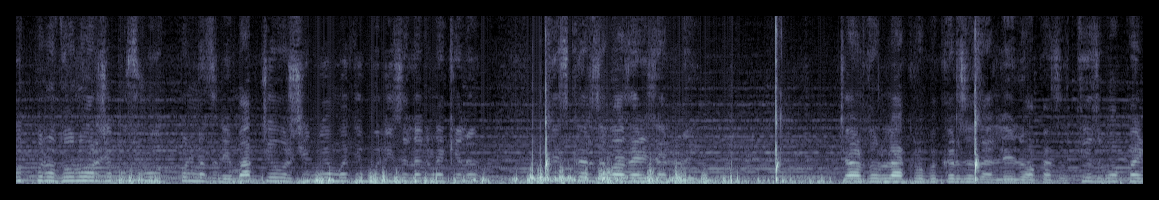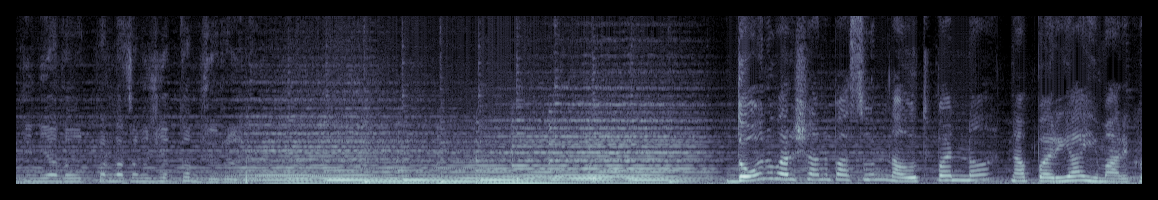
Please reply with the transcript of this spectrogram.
उत्पन्न दोन वर्षापासून उत्पन्नच नाही. मागच्या वर्षी मे मध्ये मुलीचं लग्न केलं तेच कर्ज बाजारी झालेलं आहे चार दोन लाख रुपये कर्ज झाले लोकांचं. तेच बोकाडीने आता उत्पन्नाचं म्हणजे एकदम झिरो आहे. दोन वर्षांपासून ना उत्पन्न ना पर्यायी मार्ग.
